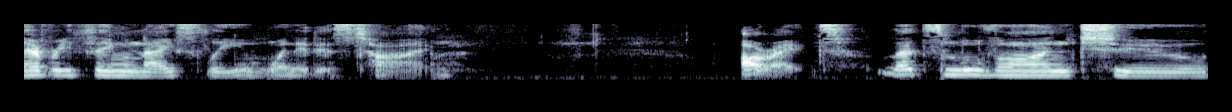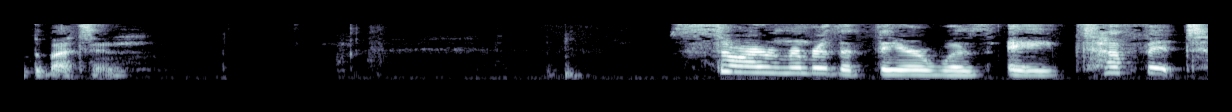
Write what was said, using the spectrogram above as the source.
everything nicely when it is time. All right, let's move on to the button. So I remember that there was a tuffet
